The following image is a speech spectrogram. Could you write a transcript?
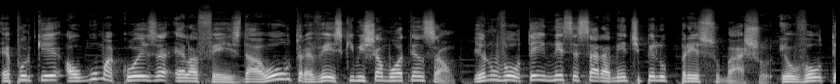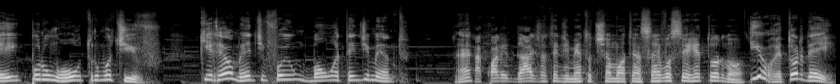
é porque alguma coisa ela fez da outra vez que me chamou a atenção. Eu não voltei necessariamente pelo preço baixo, eu voltei por um outro motivo, que realmente foi um bom atendimento. Né? A qualidade do atendimento te chamou a atenção e você retornou. E eu retornei.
